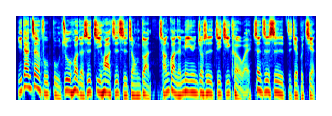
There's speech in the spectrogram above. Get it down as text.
一旦政府补助或者是计划支持中断，场馆的命运就是岌岌可危，甚至是直接不见。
